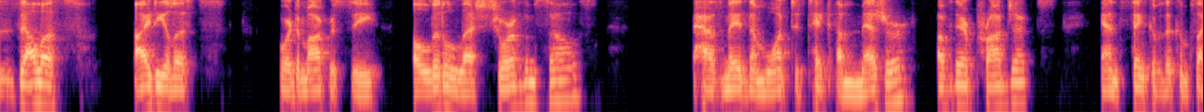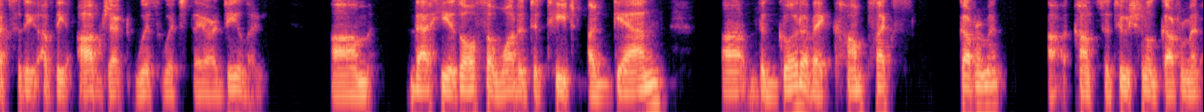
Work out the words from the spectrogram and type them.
zealous idealists for democracy a little less sure of themselves, has made them want to take a measure of their projects and think of the complexity of the object with which they are dealing. Um, that he has also wanted to teach again uh, the good of a complex government, a constitutional government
